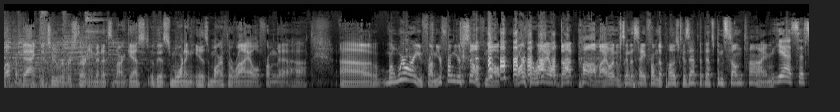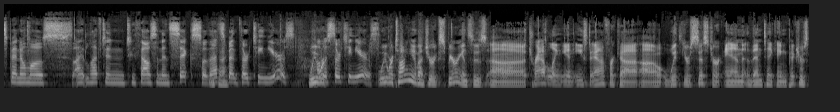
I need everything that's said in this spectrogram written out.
Welcome back to Two Rivers 30 Minutes, and our guest this morning is Martha Rial from uh, uh, well, where are you from? You're from yourself now. MarthaRial.com. I was going to say from the Post Gazette, but that's been some time. Yes, it's been almost. I left in 2006, so that's Okay. been 13 years. We were- almost 13 years. We were talking about your experiences uh, traveling in East Africa uh, with your sister and then taking pictures.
